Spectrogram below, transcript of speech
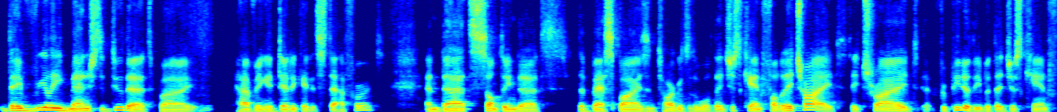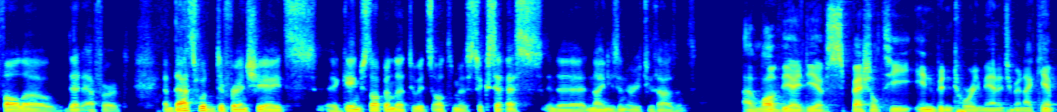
they really managed to do that by having a dedicated staff for it. And that's something that the Best Buys and Targets of the world, they just can't follow. They tried, they tried repeatedly, but they just can't follow that effort. And that's what differentiates uh, GameStop and led to its ultimate success in the 90s and early 2000s. I love the idea of specialty inventory management. I can't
